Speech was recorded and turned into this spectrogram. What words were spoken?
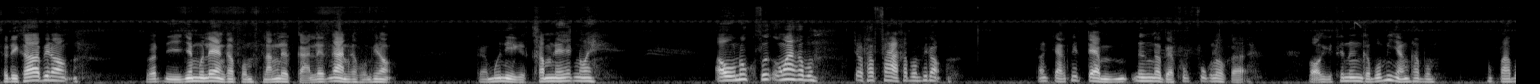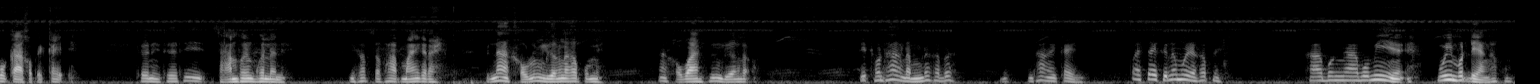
สวัสดีครับพี่น้อง สวัสดียามมือแรงครับผมหลังเลิกการเลิกงานครับผมพี่น้องแต่มือนี้ก็คำแน่จักน่อย เอานกฝึกออกมาครับผม เจ้าทับฟ้าครับผมพี่น้องหลังจากมีแต้มหนึงเราแบบฟุกๆเราก็ออกอีกเท่านึงกับผมมีหยังครับผมนกปลาโบกาเขาไปใกล้เธอนี่เธอที่สามเพิ่นเพิ่นแล้วนี่นี่ครับสภาพไม้ก็ได้ เป็นหน้าเขาเหลืองๆแล้วครับผมนี่หน้าเขาบานเหลืองๆแล้วติดทนทางดำเด้อครับเด้อทนทางใกล้ๆไฟใส่ขึ้นน้ำมือครับนี่ หาเบิ่งงาบ่มีบ่มีมดแดงครับผม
